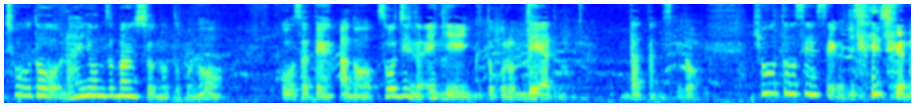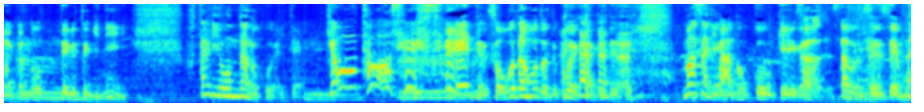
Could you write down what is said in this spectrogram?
ちょうどライオンズマンションのとこの交差点あの総除寺の駅へ行くところ、うん。JR のだったんですけど教頭先生が自転車がなんか乗ってる時に、2人女の子がいてうん「教頭先生!」ってそう横断歩道で声かけてて まさにあの光景が、ね。多分先生も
